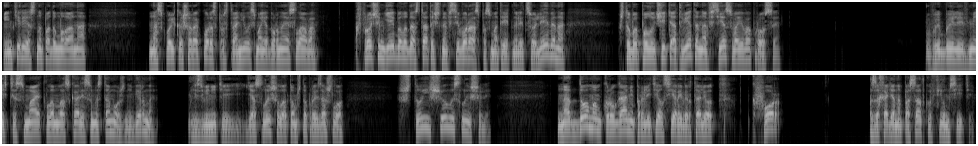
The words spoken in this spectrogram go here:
«Интересно», — подумала она, — «насколько широко распространилась моя дурная слава». Впрочем, ей было достаточно всего раз посмотреть на лицо Левина — чтобы получить ответы на все свои вопросы. Вы были вместе с Майклом Ласкарисом из таможни, верно? Извините, я слышал о том, что произошло. Что еще вы слышали? Над домом кругами пролетел серый вертолет «Кфор», заходя на посадку в Фильм-Сити.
